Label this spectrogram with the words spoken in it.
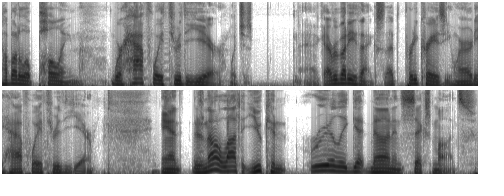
how about a little pulling? We're halfway through the year, which is everybody thinks that's pretty crazy. We're already halfway through the year. And there's not a lot that you can really get done in six months.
